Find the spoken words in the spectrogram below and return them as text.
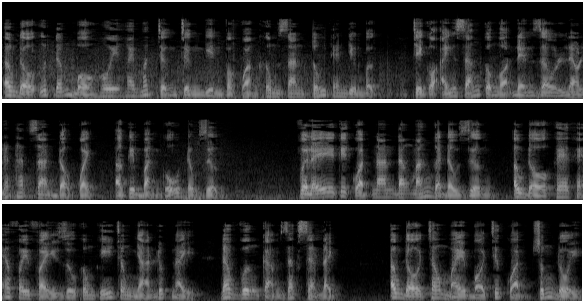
Ông đồ ướt đẫm mồ hôi, hai mắt trừng trừng nhìn vào khoảng không gian tối đen như mực. Chỉ có ánh sáng của ngọn đèn dầu leo lét hắt ra đỏ quạch ở cái bàn gỗ đầu giường. Vừa lấy cái quạt nan đang mắng ở đầu giường ông đồ khe khẽ phây phẩy dù không khí trong nhà lúc này đã vương cảm giác xe lạnh. Ông đồ trao mày bỏ chiếc quạt xuống đùi,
